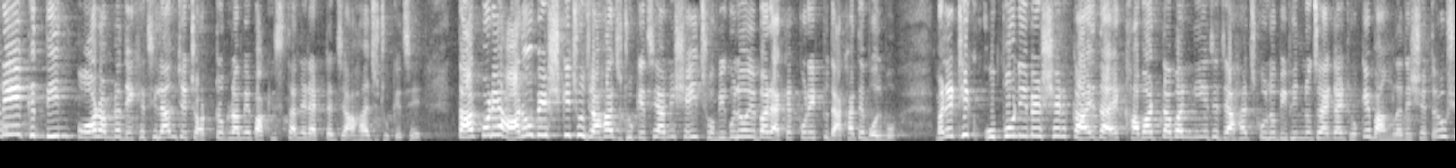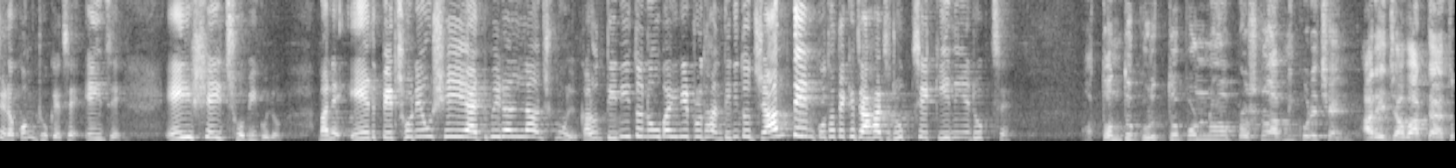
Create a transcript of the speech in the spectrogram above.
অনেক দিন পর আমরা দেখেছিলাম যে চট্টগ্রামে পাকিস্তানের একটা জাহাজ ঢুকেছে। তারপরে আরও বেশ কিছু জাহাজ ঢুকেছে, আমি সেই ছবিগুলো এবার এক এক করে একটু দেখাতে বলব। মানে ঠিক উপনিবেশের কায়দায় খাবার দাবার নিয়ে যে জাহাজগুলো বিভিন্ন জায়গায় ঢোকে, বাংলাদেশেতেও সেরকম ঢুকেছে। এই যে, এই সেই ছবিগুলো। মানে এর পেছনেও সেই অ্যাডমিরাল নাজমুল, কারণ তিনি তো নৌবাহিনীর প্রধান, তিনি তো জানতেন কোথা থেকে জাহাজ ঢুকছে, কি নিয়ে ঢুকছে। অত্যন্ত গুরুত্বপূর্ণ প্রশ্ন আপনি করেছেন। আর এই জবাবটা এত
